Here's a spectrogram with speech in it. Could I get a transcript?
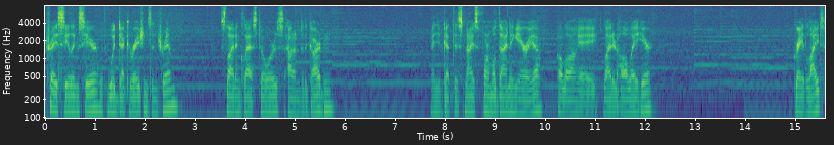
Tray ceilings here with wood decorations and trim. Sliding glass doors out onto the garden. And you've got this nice formal dining area along a lighted hallway here. Great light.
